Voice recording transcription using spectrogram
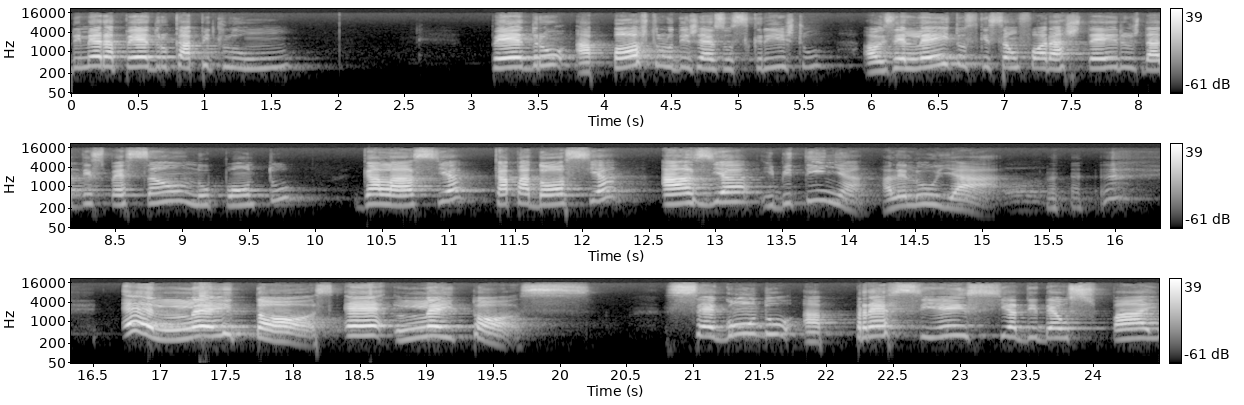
1 Pedro, capítulo 1. Pedro, apóstolo de Jesus Cristo, aos eleitos que são forasteiros da dispersão no ponto, Galácia, Capadócia, Ásia e Bitínia. Aleluia! eleitos, eleitos, segundo a presciência de Deus Pai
